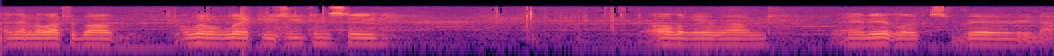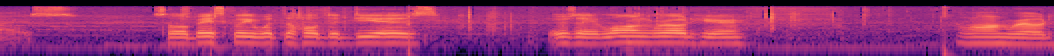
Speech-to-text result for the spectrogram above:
and then I left about a little lip as you can see all the way around and it looks very nice. So basically what the whole idea is there's a long road here. A long road.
